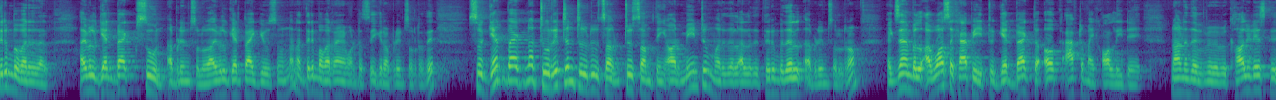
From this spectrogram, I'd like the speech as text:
திரும்ப வருதல். I will get back soon அப்படின்னு சொல்லுவோம். I will get back you சூன்னா நான் திரும்ப வர்றேன் உன்ட்ட சீக்கிரம் அப்படின்னு சொல்கிறது ஸோ கெட் பேக்னா to return to do some to something or மீண்டும் வருதல் அல்லது திரும்புதல் அப்படின்னு சொல்கிறோம் example I was a happy to get back the work after my holiday நான் இந்த ஹாலிடேஸ்க்கு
